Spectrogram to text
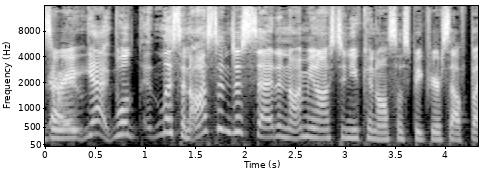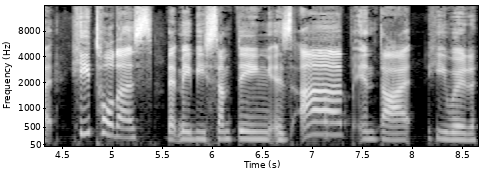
Desiree? guys? Yeah, well, listen, Austin just said, and I mean, Austin, you can also speak for yourself, but he told us that maybe something is up and thought he would,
